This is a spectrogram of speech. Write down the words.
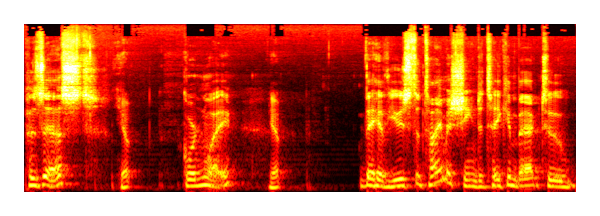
possessed Yep. Gordon Way. Yep. They have used the time machine to take him back to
